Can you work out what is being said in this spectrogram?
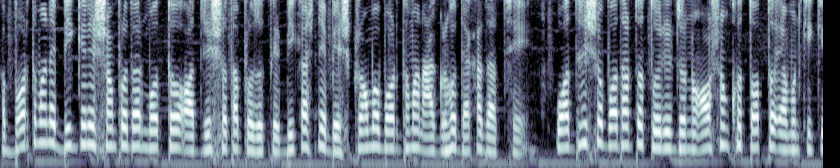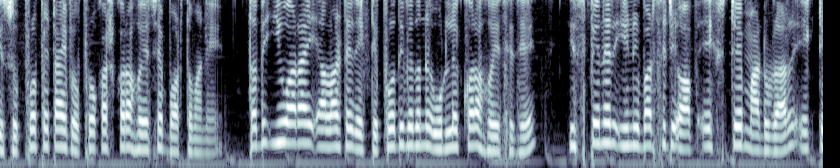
বর্তমানে বিজ্ঞানী সম্প্রদায়ের মতো অদৃশ্যতা প্রযুক্তির বিকাশ নিয়ে বেশ ক্রমবর্ধমান আগ্রহ দেখা যাচ্ছে। অদৃশ্য পদার্থ তৈরির জন্য অসংখ্য তত্ত্ব এমনকি কিছু প্রোপেটাইপও প্রকাশ করা হয়েছে বর্তমানে। তবে ইউআরআই অ্যালার্টের একটি প্রতিবেদনে উল্লেখ করা হয়েছে যে, স্পেনের ইউনিভার্সিটি অব এক্সট্রে মাডুরার একটি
